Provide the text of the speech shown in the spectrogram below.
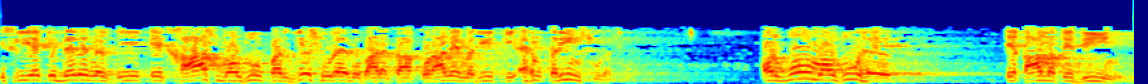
اس لیے کہ میرے نزدیک ایک خاص موضوع پر یہ سورہ مبارکہ قرآن مجید کی اہم ترین صورت ہے۔ اور وہ موضوع ہے اقامت دین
